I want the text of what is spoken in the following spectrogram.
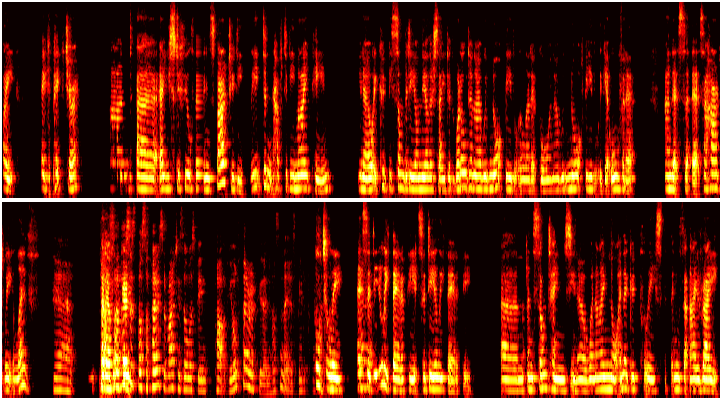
quite big picture. And uh, I used to feel things far too deeply. It didn't have to be my pain. You know, it could be somebody on the other side of the world, and I would not be able to let it go and I would not be able to get over it. And it's a, it's a hard way to live. Yeah. But Yeah, so this is, I suppose, the writing's always been part of your therapy, then, hasn't it? It's been a process. Totally. It's a daily therapy. It's a daily therapy. Um, and sometimes, you know, when I'm not in a good place, the things that I write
